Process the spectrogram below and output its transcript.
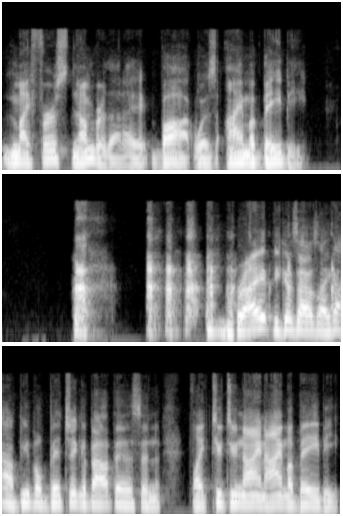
My first number that I bought was I'm a baby right? Because I was like, ah, people bitching about this and like 229, I'm a baby.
